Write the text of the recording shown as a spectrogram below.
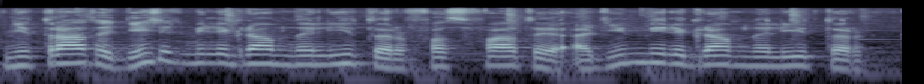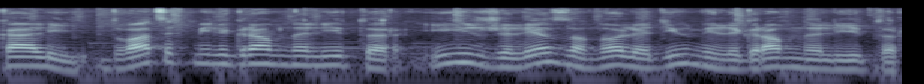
Нитраты 10 мг на литр, фосфаты 1 мг на литр, калий 20 мг на литр и железо 0,1 мг на литр.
